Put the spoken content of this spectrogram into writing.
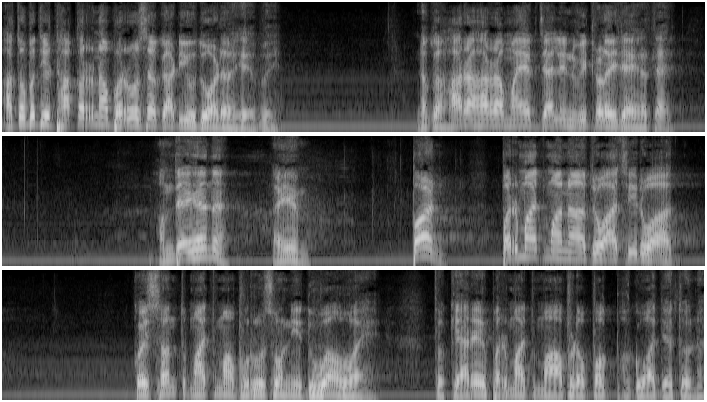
આ તો બધી ઠાકરના ભરોસે ગાડીઓ દોડે હે ભાઈ. નકર હારા હારા માયક જાલીને વીટળાઈ જાય હતા સમજાય હે ને? એમ. પણ પરમાત્માના જો આશીર્વાદ કોઈ સંત મહાત્મા પુરુષોની દુઆ હોય, તો ક્યારેય પરમાત્મા આપણો પગ ભગવા દેતો ને.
